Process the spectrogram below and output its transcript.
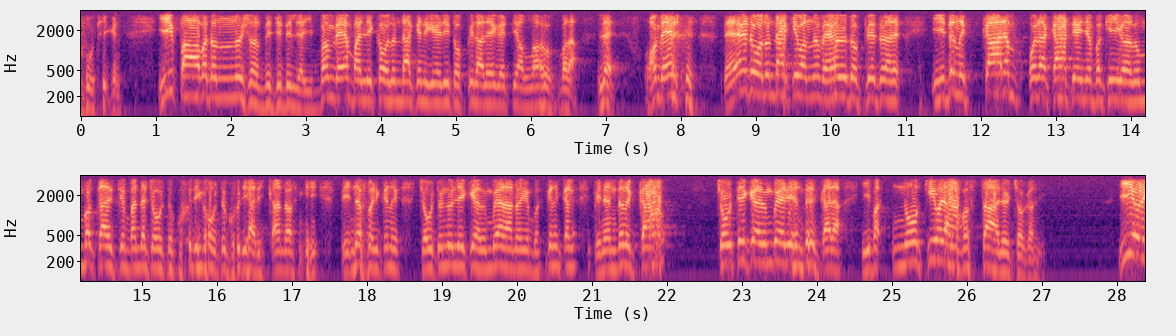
കൂട്ടിക്കണം ഈ പാവതൊന്നും ശ്രദ്ധിച്ചിട്ടില്ല. ഇപ്പം വേം പല്ലിക്ക ഒലുണ്ടാക്കിന് കയറി തൊപ്പി തലയെ കെട്ടി അള്ളാഹു അക്ബറ. അല്ലേ? ഓൻ വേ വേഗം ഒന്നുണ്ടാക്കി വന്ന് വേറൊരു തൊപ്പി ഇത് നിക്കാലം ഒരക്കാറ്റ് കഴിഞ്ഞപ്പോ ഈ എറുമ്പൊക്കെ കൂതി ചവിട്ടുകൂതി കൗട്ടുകൂതി അടിക്കാൻ തുടങ്ങി. പിന്നെ എനിക്ക് ചവിട്ടിന്റെ ഉള്ളിലേക്ക് എറുമ്പ് കയറാൻ തുടങ്ങി. ബക്ക് നിക്കാൻ പിന്നെ എന്ത് നിക്കാനോ? ചവിട്ടിലേക്ക് എറുമ്പ് കയറി എന്ത് നിക്കാല ഈ നോക്കി ഒരവസ്ഥ ആലോചിച്ചോക്കാൻ ഈ ഒരു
